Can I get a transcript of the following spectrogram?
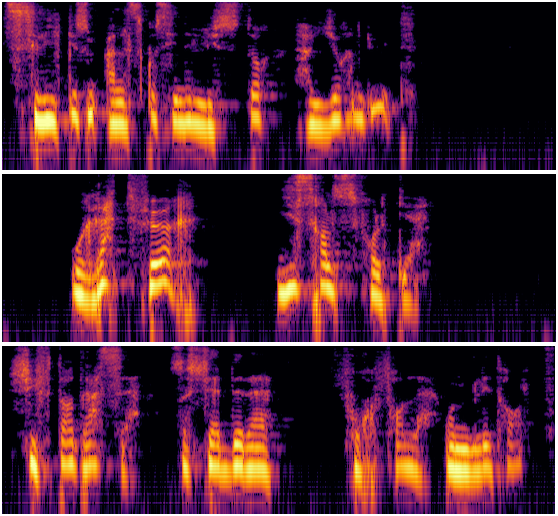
Slike som elsker sine lyster høyere enn Gud. Og rett før israelsfolket skifta adresse, så skjedde det forfallet, åndelig talt.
